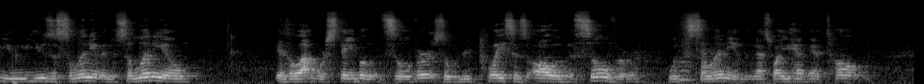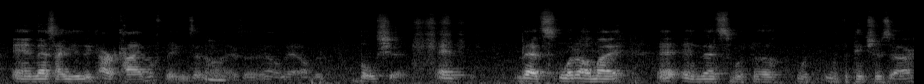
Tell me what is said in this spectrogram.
you use a selenium, and the selenium is a lot more stable than silver, so it replaces all of the silver with Okay. selenium, and that's why you have that tone, and that's how you like archival things and all Mm. that, all that other bullshit, and that's what all my and that's what the what, what the pictures are,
